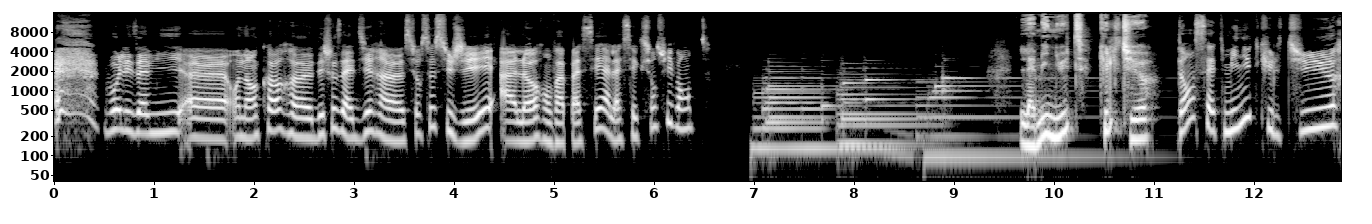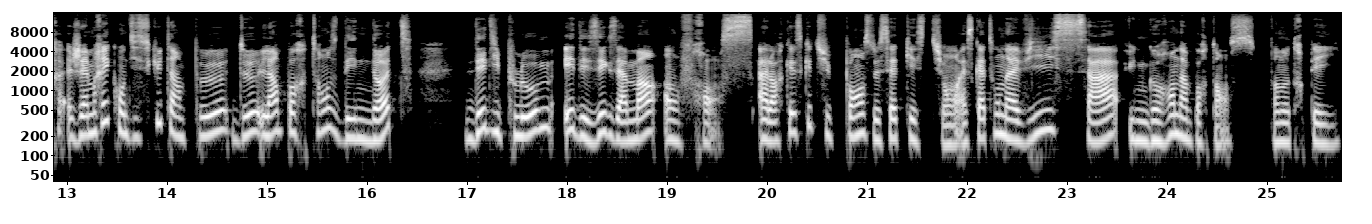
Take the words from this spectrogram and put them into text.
Bon, les amis, euh, on a encore euh, des choses à dire euh, sur ce sujet, alors on va passer à la section suivante. La minute culture. Dans cette minute culture, j'aimerais qu'on discute un peu de l'importance des notes, des diplômes et des examens en France. Alors, qu'est-ce que tu penses de cette question? Est-ce qu'à ton avis, ça a une grande importance dans notre pays?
